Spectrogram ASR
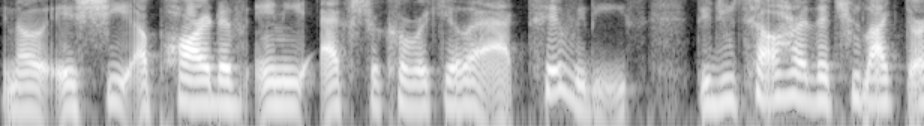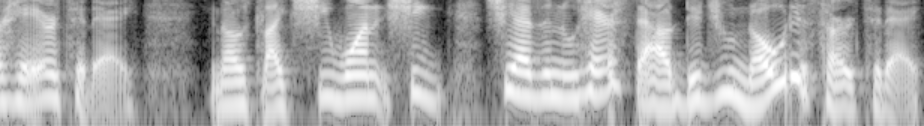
You know is she a part of any extracurricular activities? Did you tell her that you liked her hair today? You know it's like she wanted she she has a new hairstyle. Did you notice her today?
